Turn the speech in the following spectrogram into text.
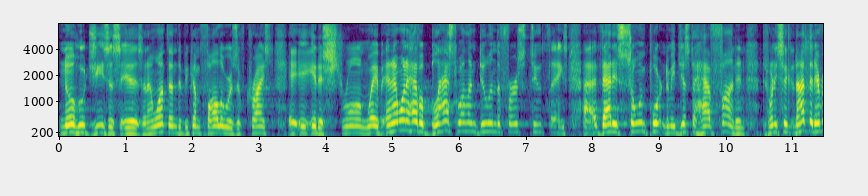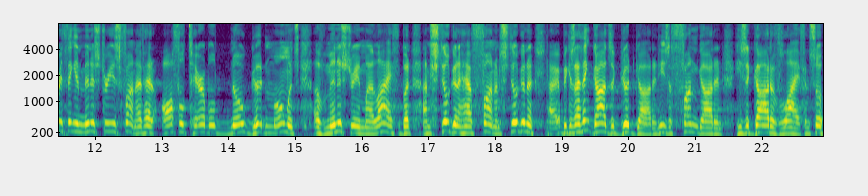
know who Jesus is. And I want them to become followers of Christ in a strong way. And I want to have a blast while I'm doing the first two things. Uh, that is so important to me just to have fun. And 26, not that everything in ministry is fun. I've had awful, terrible, no good moments of ministry in my life, but I'm still going to have fun. I'm still going to, uh, because I think God's a good God and He's a fun God and He's a God of life. And so,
